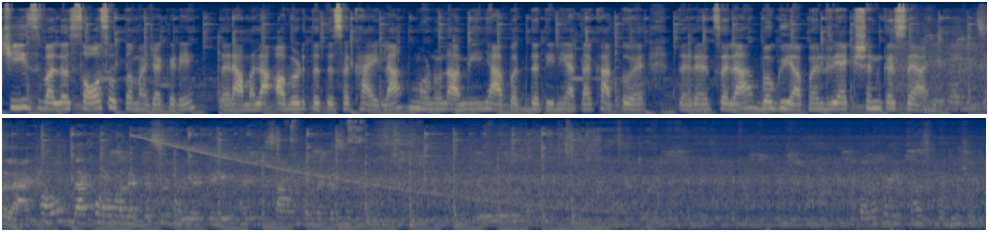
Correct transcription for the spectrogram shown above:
चीजवालं सॉस होतं माझ्याकडे. तर आम्हाला आवडतं तसं खायला. म्हणून आम्ही ह्या पद्धतीने आता खातो आहे तर चला बघूया आपण रिॲक्शन कसं आहे. चला खाऊन दाखवा मला कसं झालं ते आणि सांग मला कसं झालं मला पण इतिहास घास शकतो.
